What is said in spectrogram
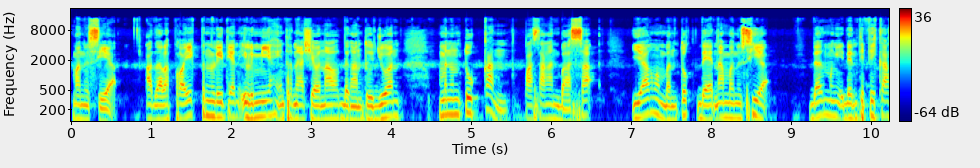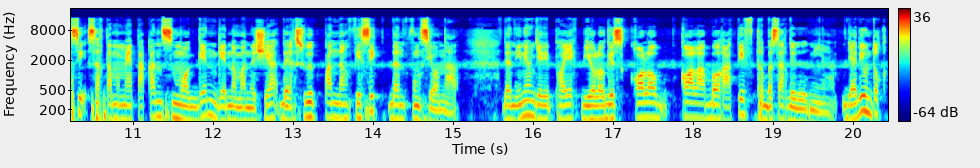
Manusia adalah proyek penelitian ilmiah internasional dengan tujuan menentukan pasangan basa yang membentuk DNA manusia dan mengidentifikasi serta memetakan semua gen genom manusia dari sudut pandang fisik dan fungsional. Dan ini menjadi proyek biologis kolaboratif terbesar di dunia. Jadi untuk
